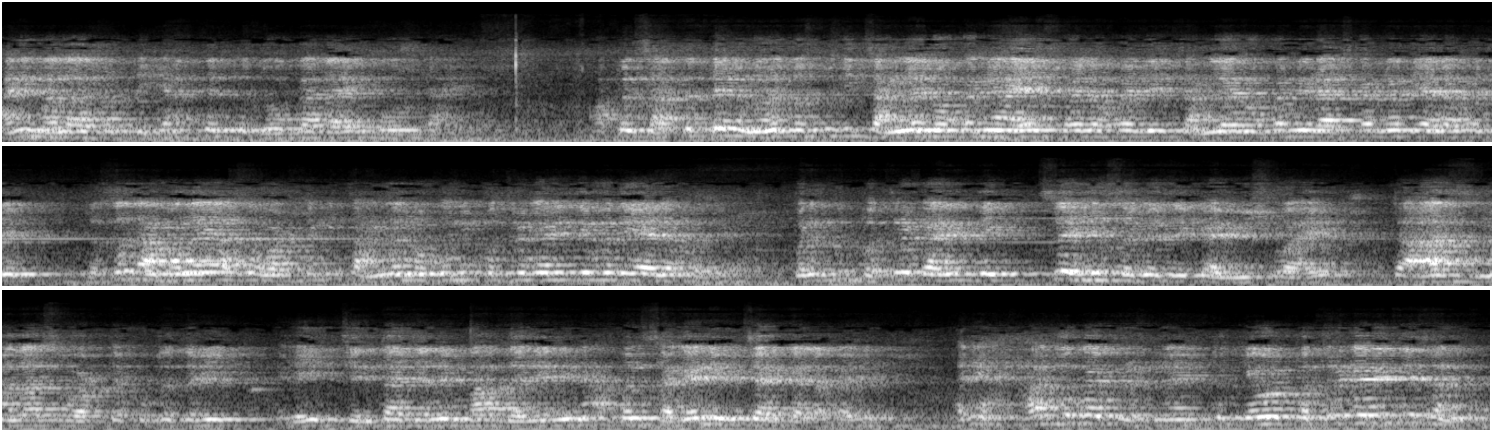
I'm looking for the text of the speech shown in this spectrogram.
आणि मला असं वाटतं की अत्यंत धोकादायक गोष्ट आहे. आपण सातत्याने म्हणत असतो की चांगल्या लोकांनी आय व्हायला पाहिजे चांगल्या लोकांनी राजकारणात यायला पाहिजे. तसंच आम्हालाही असं वाटतं की चांगल्या लोकांनी पत्रकारितेमध्ये यायला पाहिजे. परंतु पत्रकारितेचं हे सगळं जे काही विश्व आहे तर आज मला असं वाटतं कुठंतरी हे चिंताजनक बाब झालेली ना आपण सगळ्यांनी विचार केला पाहिजे. आणि हा जो काही प्रश्न आहे तो केवळ पत्रकारितेचा नाही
